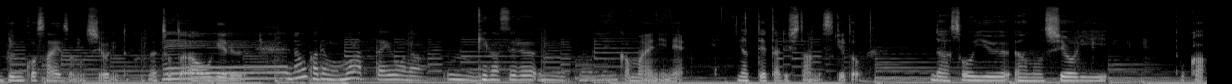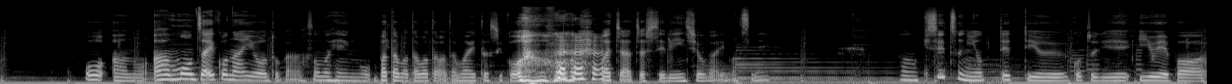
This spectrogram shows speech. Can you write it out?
文庫サイズのしおりとかあちょっと仰げる、へーなんかでももらったようなうん。気がする。う、ん、何年か前にねやってたりしたんですけど。だからそういうあのしおりとかをあのあもう在庫ないよとかその辺をバタバタバタバタ毎年こう わちゃわちゃしてる印象がありますね。あの季節によってっていうことで言えば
